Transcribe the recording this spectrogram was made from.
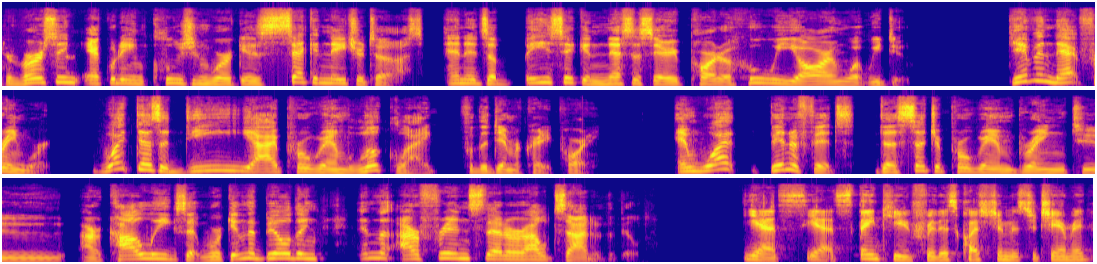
Diversity, equity, inclusion work is second nature to us, and it's a basic and necessary part of who we are and what we do. Given that framework, what does a DEI program look like for the Democratic Party? And what benefits does such a program bring to our colleagues that work in the building and the, our friends that are outside of the building? Yes, yes. Thank you for this question, Mr. Chairman.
